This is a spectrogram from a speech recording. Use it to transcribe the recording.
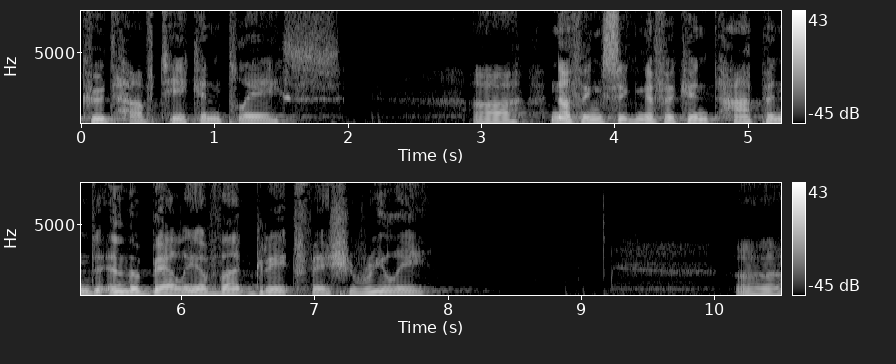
could have taken place. Uh, nothing significant happened in the belly of that great fish, really. Uh,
